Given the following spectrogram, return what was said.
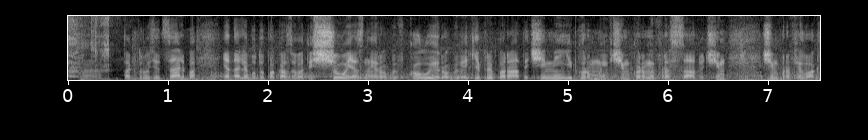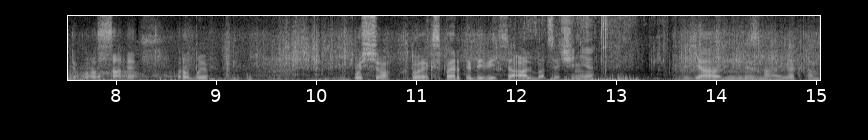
Так, друзі, це Альба. Я далі буду показувати, що я з нею робив, коли робив, які препарати, чим я її кормив, чим кормив розсаду, чим, чим профілактику розсади робив. Ось. Хто експерти, дивіться, Альба це чи ні. Я не знаю, як там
